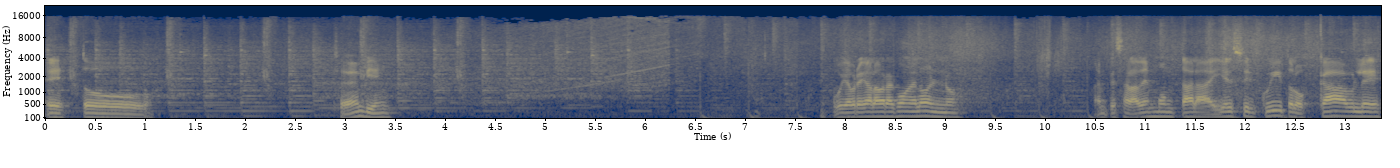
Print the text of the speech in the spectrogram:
Esto se ven bien. Voy a bregar ahora con el horno. A empezar a desmontar ahí el circuito, los cables,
